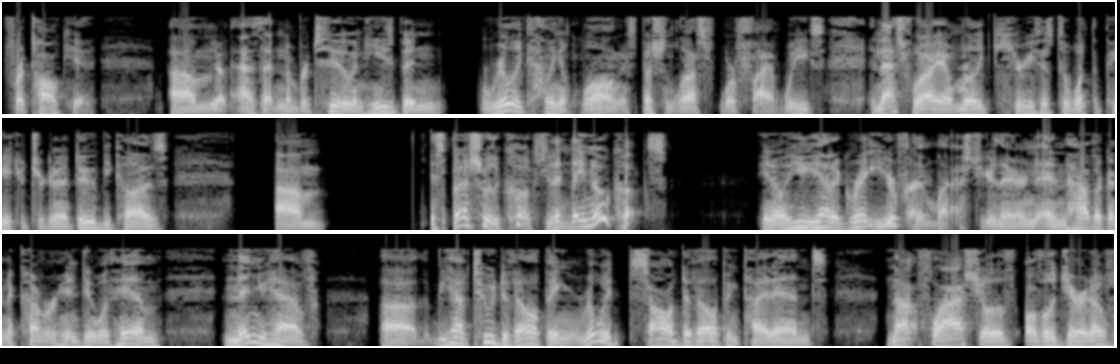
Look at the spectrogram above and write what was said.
for a tall kid, um, yep. as that number two, and he's been really coming along, especially in the last four or five weeks. And that's why I'm really curious as to what the Patriots are going to do because, um, especially the Cooks, they know Cooks. You know, he had a great year for them last year there, and, and how they're going to cover him, deal with him. And then you have, uh, we have two developing, really solid developing tight ends. Not flashy, although Gerald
